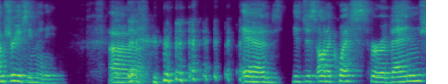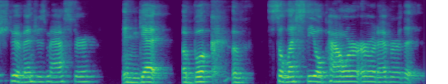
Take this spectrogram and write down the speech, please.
I'm sure you've seen many. Uh and he's just on a quest for revenge to avenge his master and get a book of celestial power or whatever that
